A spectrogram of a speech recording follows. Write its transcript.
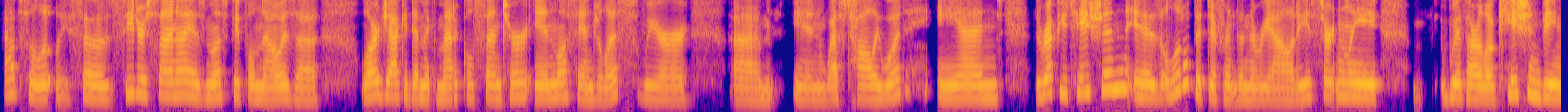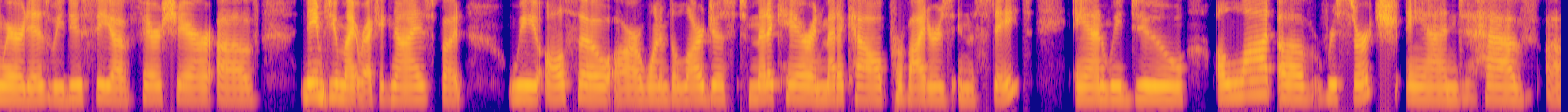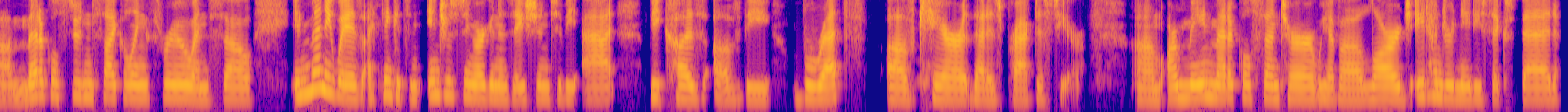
Absolutely. So, Cedars-Sinai, as most people know, is a large academic medical center in Los Angeles. We are um, in West Hollywood, and the reputation is a little bit different than the reality. Certainly, with our location being where it is, we do see a fair share of names you might recognize, but we also are one of the largest Medicare and Medi Cal providers in the state, and we do a lot of research and have um, medical students cycling through. And so, in many ways, I think it's an interesting organization to be at because of the breadth of care that is practiced here. Um, our main medical center, we have a large 886 bed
